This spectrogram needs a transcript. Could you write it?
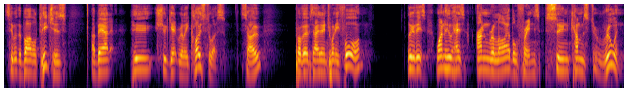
see what the Bible teaches about who should get really close to us. So, Proverbs 18 24 Look at this. One who has unreliable friends soon comes to ruin.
